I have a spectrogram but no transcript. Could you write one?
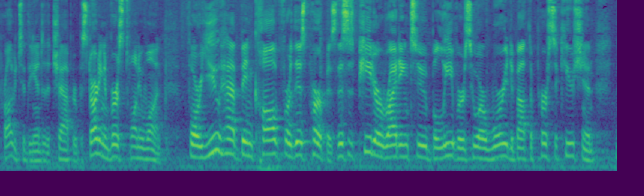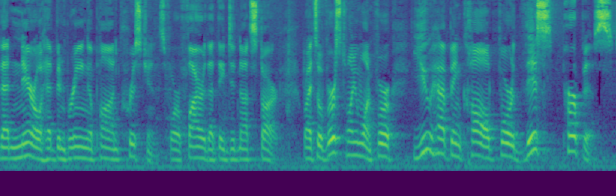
probably to the end of the chapter, but starting in verse 21 For you have been called for this purpose. This is Peter writing to believers who are worried about the persecution that Nero had been bringing upon Christians for a fire that they did not start. Right, so verse 21 For you have been called for this purpose.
